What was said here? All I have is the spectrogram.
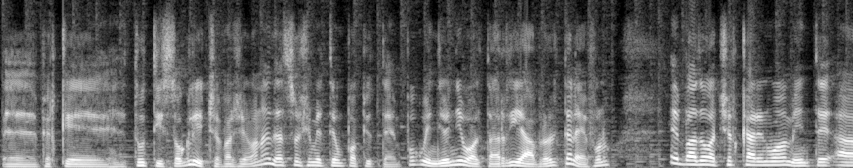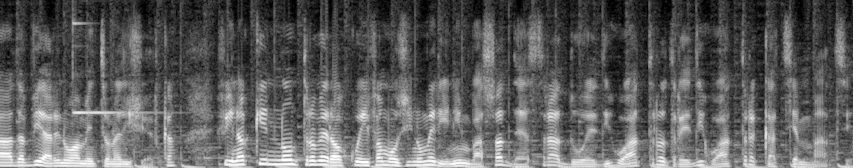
eh, perché tutti sto glitch facevano adesso ci mette un po' più tempo. Quindi ogni volta riapro il telefono e vado a cercare nuovamente ad avviare nuovamente una ricerca fino a che non troverò quei famosi numerini in basso a destra 2 di 4 3 di 4 e cazzi e mazzi.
